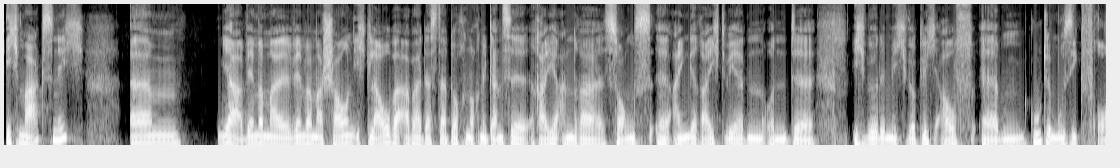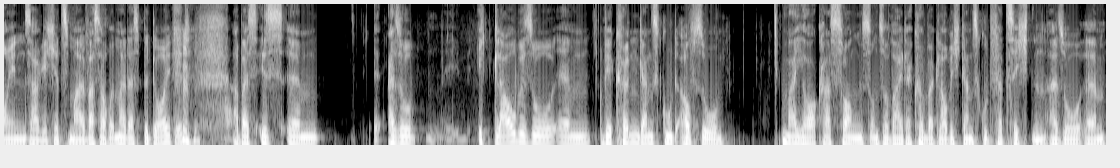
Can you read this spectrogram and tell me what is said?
ich mag's nicht. Ähm, ja, wenn wir mal, wenn wir mal schauen, ich glaube aber, dass da doch noch eine ganze Reihe anderer Songs äh, eingereicht werden und äh, ich würde mich wirklich auf ähm, gute Musik freuen, sage ich jetzt mal, was auch immer das bedeutet. aber es ist ähm, also ich glaube so, ähm, wir können ganz gut auf so Mallorca-Songs und so weiter können wir, glaube ich, ganz gut verzichten. Also ähm,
